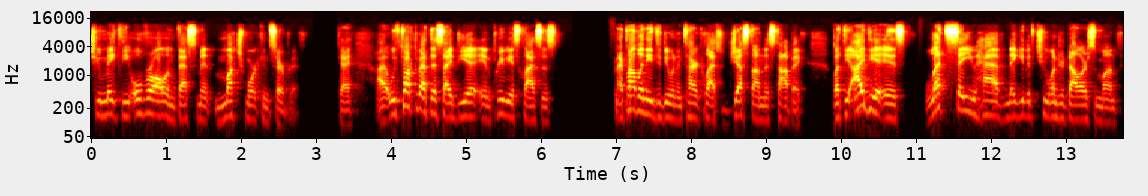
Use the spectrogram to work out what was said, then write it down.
to make the overall investment much more conservative. Okay. Uh, we've talked about this idea in previous classes I probably need to do an entire class just on this topic. But the idea is let's say you have negative $200 a month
